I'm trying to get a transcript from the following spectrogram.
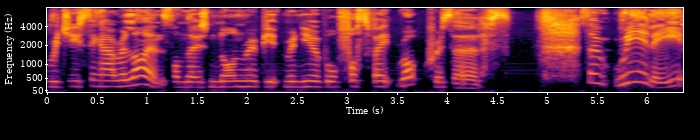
reducing our reliance on those non renewable phosphate rock reserves. So, really,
